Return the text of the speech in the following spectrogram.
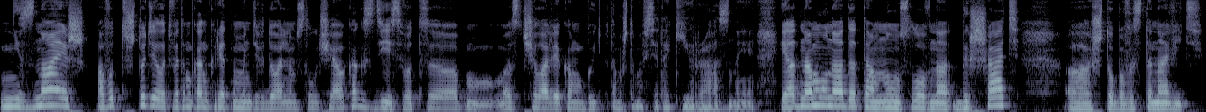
не знаешь, а вот что делать в этом конкретном индивидуальном случае, а как здесь вот э, с человеком быть, потому что мы все такие разные. И одному надо там, ну, условно, дышать, э, чтобы восстановить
